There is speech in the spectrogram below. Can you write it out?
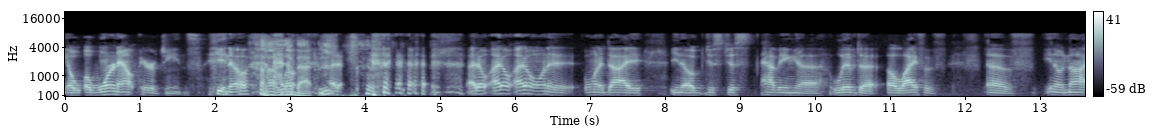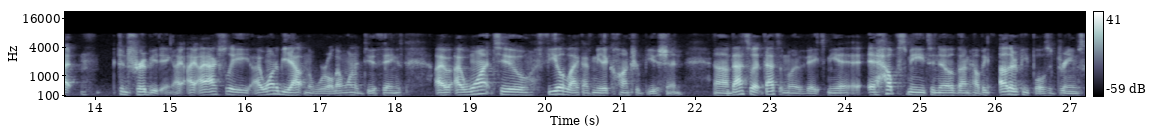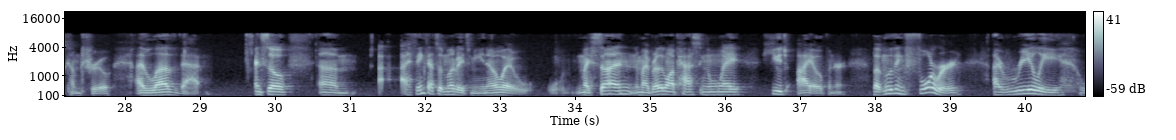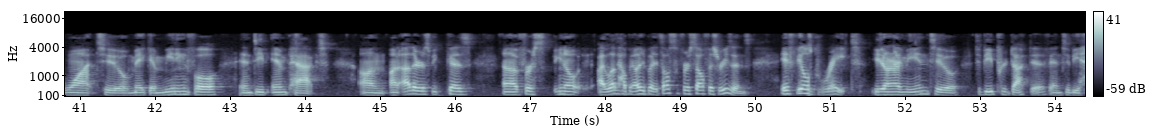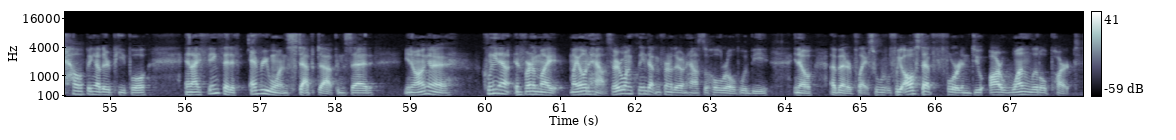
you know, a worn out pair of jeans. You know, I, I love that. I don't, I don't, I don't want to want to die. You know, just just having uh, lived a, a life of of you know not contributing. I, I actually I want to be out in the world. I want to do things. I, I want to feel like I've made a contribution. Uh, that's what that's what motivates me. It, it helps me to know that I'm helping other people's dreams come true. I love that and so um, I think that's what motivates me. You know, my son and my brother-in-law passing away, huge eye opener. But moving forward, I really want to make a meaningful and deep impact on on others because uh, for you know I love helping others, but it's also for selfish reasons. It feels great, you know what I mean, to to be productive and to be helping other people. And I think that if everyone stepped up and said, you know, I'm gonna clean out in front of my my own house. If everyone cleaned up in front of their own house, the whole world would be, you know, a better place. If we all step forward and do our one little part,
